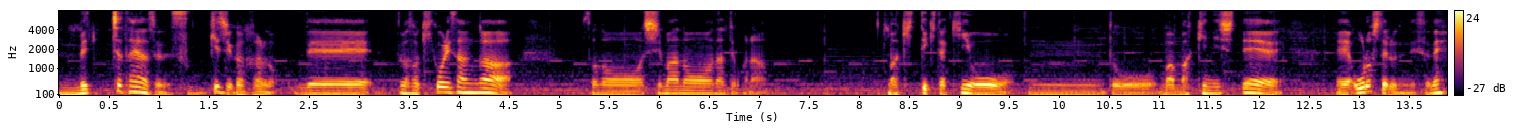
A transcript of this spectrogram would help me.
めっちゃ大変なんですよね。すっげえ時間かかるの。ででもその木こりさんがその島の何ていうのかな。まあ、切ってきた木をうんと、まあ、薪にして、えー、下ろしてるんですよね、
